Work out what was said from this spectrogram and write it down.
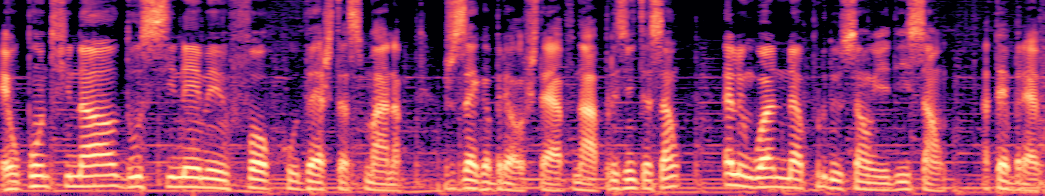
É o ponto final do Cinema em Foco desta semana. José Gabriel esteve na apresentação, a Linguano na produção e edição. Até breve.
